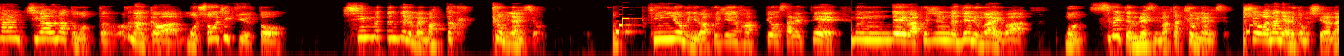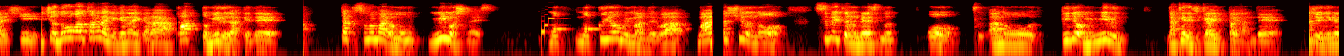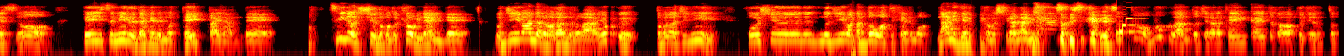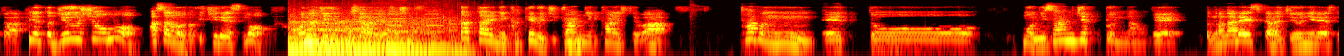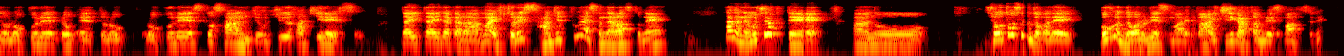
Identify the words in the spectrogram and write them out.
番違うなと思ったのは、僕なんかはもう正直言うと、新聞出る前全く興味ないんですよ。金曜日に枠順発表されて、新聞で枠順が出る前は、もう全てのレースに全く興味ないんですよ。優勝が何やるかも知らないし、一応動画を撮らなきゃいけないから、パッと見るだけで、全くその前はもう見もしないです。木曜日までは、毎週の全てのレースのを、あの、ビデオ見るだけで時間いっぱいなんで、32レースを平日見るだけでも手いっぱいなんで、次の週のこと興味ないんで、もう G1 だろうが何だろうが、よく友達に、今週の G1 どうって聞かれても、何出るかも知らないみたいな、そういう世界です。僕はどちらが展開とか枠順とか、と重賞も朝の1レースも同じ力で予想します。あたりにかける時間に関しては、多分、えー、っと、もう2、30分なので、7レースから12レースの6レ,、えっと、6, 6レースと3乗、18レース。大体だから、まあ一レース30分ぐらいですかね、ラストね。ただね、面白くて、あの、ショート数とかで5分で終わるレースもあれば、1時間かかるレースもあるんですよね。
